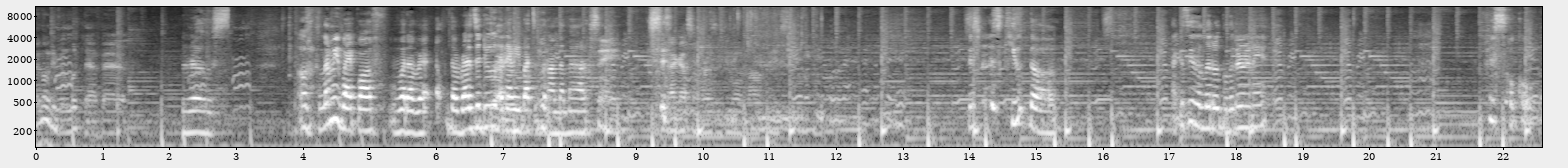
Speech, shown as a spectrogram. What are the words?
It don't even look that bad. Gross. Oh, let me wipe off whatever the residue, and then we about to put on the mask. Same. I got some residue on my face. This one is cute though. I can see the little glitter in it. It's so cool.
